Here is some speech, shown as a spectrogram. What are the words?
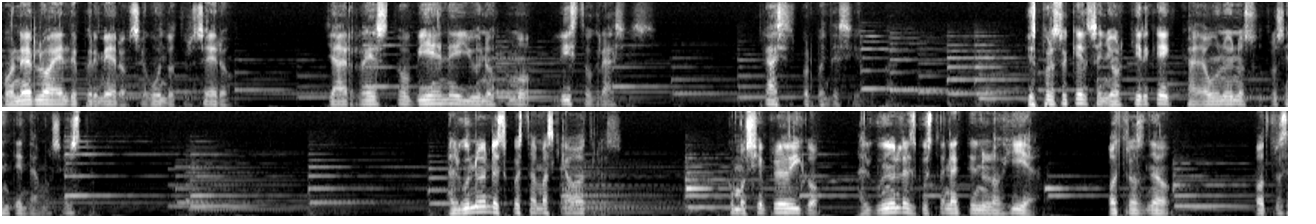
Ponerlo a Él de primero, segundo, tercero. Ya el resto viene y uno como, listo, gracias. Gracias por bendecirme, Padre. Es por eso que el Señor quiere que cada uno de nosotros entendamos esto. Algunos les cuesta más que a otros. Como siempre digo, a algunos les gusta la tecnología, otros no. Otros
